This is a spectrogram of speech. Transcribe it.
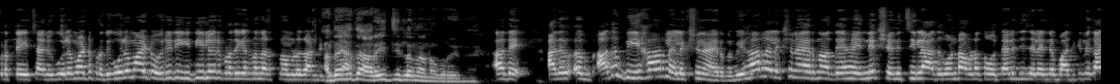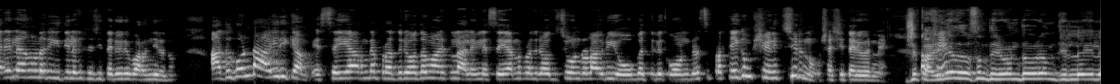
പ്രത്യേകിച്ച് അനുകൂലമായിട്ട് പ്രതികൂലമായിട്ട് ഒരു രീതിയിൽ ഒരു പ്രതികരണം നടത്തുന്ന നമ്മൾ കണ്ടിട്ടില്ല. അദ്ദേഹത്തെ അറിയിച്ചില്ലെന്നാണ് പറയുന്നത്? അതെ. അത് അത് ബീഹാറിൽ ഇലക്ഷൻ ആയിരുന്നു. ബീഹാറിൽ ഇലക്ഷൻ ആയിരുന്നു. അദ്ദേഹം എന്നെ ക്ഷണിച്ചില്ല. അതുകൊണ്ട് അവിടെ തോറ്റാലും ചില എന്നെ ബാധിക്കുന്ന കാര്യമില്ല എന്നുള്ള രീതിയിലൊക്കെ ശശി തരൂർ പറഞ്ഞിരുന്നു. അതുകൊണ്ടായിരിക്കാം എസ് ഐ ആറിന്റെ പ്രതിരോധമായിട്ടുള്ള അല്ലെങ്കിൽ എസ് ഐ ആറിനെ പ്രതിരോധിച്ചുകൊണ്ടുള്ള ഒരു യോഗത്തിൽ കോൺഗ്രസ് പ്രത്യേകം ക്ഷണിച്ചിരുന്നു ശശി തരൂരിനെ. പക്ഷെ കഴിഞ്ഞ ദിവസം തിരുവനന്തപുരം ജില്ലയിൽ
